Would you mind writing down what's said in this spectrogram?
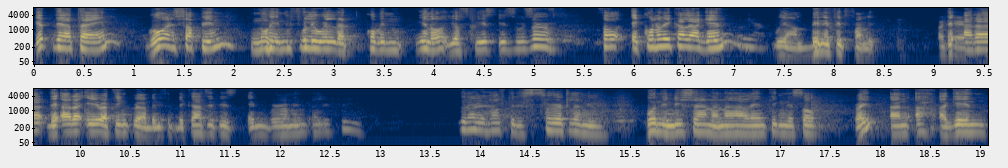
get their time, go and shop in, knowing fully well that coming, you know, your space is reserved. So economically again, Yeah. we are benefit from it. Okay. The other the other area I think we are benefit because it is environmentally free. You don't have to the circle and you burn emission and all and things. So, right? And uh, again,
